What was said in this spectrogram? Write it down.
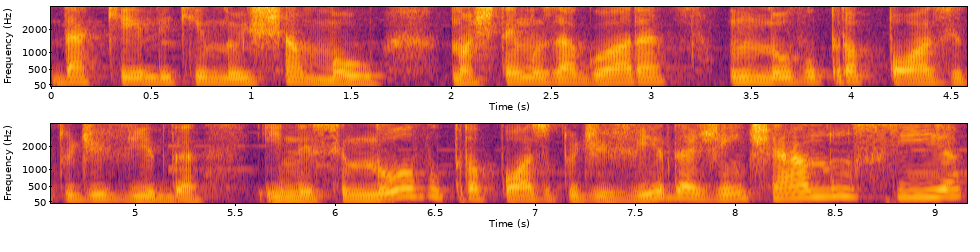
daquele que nos chamou. Nós temos agora um novo propósito de vida e nesse novo propósito de vida a gente anuncia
